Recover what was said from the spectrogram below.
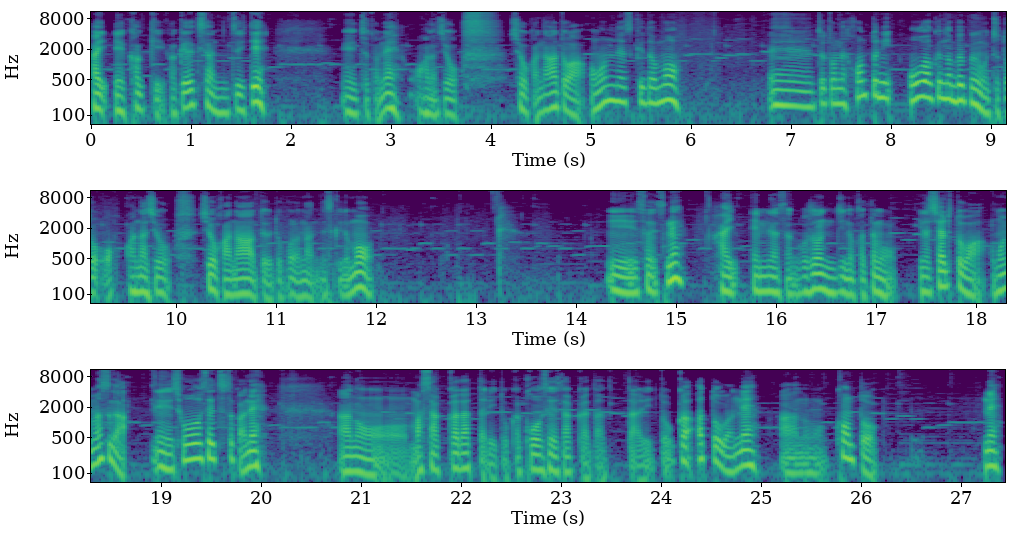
はい、えー、かっきかけずきさんについて、えー、ちょっとね、お話をしようかなとは思うんですけども、えー、ちょっとね、本当に大枠の部分をちょっとお話をしようかなというところなんですけども、えー、そうですね。はい、えー、皆さんご存知の方もいらっしゃるとは思いますが、えー、小説とかね、あのまあ、作家だったりとか構成作家だったりとかあとはねあのコントね、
